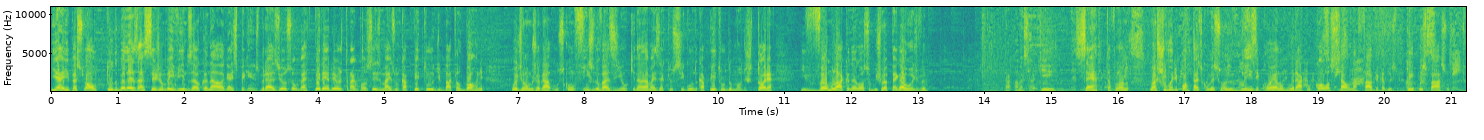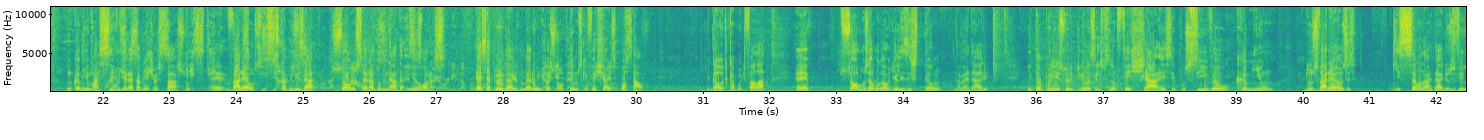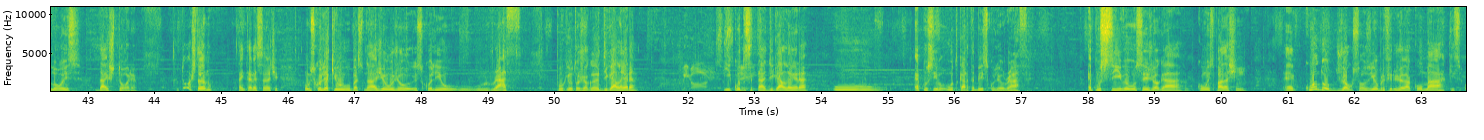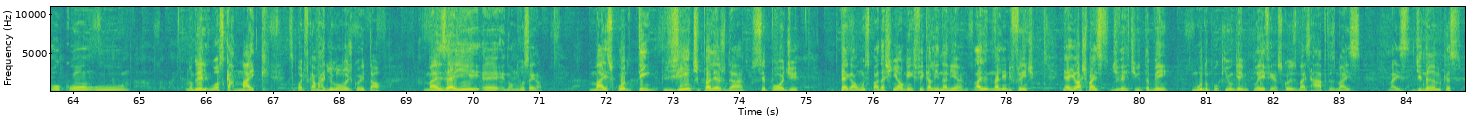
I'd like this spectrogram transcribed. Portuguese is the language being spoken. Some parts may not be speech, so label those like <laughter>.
E aí pessoal, tudo beleza? Sejam bem-vindos ao canal HSP Games Brasil, eu sou Humberto Pereira e hoje trago para vocês mais um capítulo de Battleborn. Hoje vamos jogar Os Confins do Vazio, que nada mais é que o segundo capítulo do modo história. E vamos lá que o negócio, o bicho vai pegar hoje, viu? Tá começando aqui, certo, tá falando. Uma chuva de portais começou em Bliss e com ela um buraco colossal na fábrica do tempo e espaço um caminho massivo diretamente ao espaço é, se, estabilizar, solo será dominada em horas. Essa é a prioridade número um, pessoal. Temos que fechar esse portal. Gaut acabou de falar. É, Solos é o lugar onde eles estão, na verdade. Então por isso, digamos assim, eles precisam fechar esse possível caminho dos Varelses, que são, na verdade, os vilões da história. Eu tô gostando, tá interessante. Vamos escolher aqui o, personagem. Hoje eu escolhi o, o, o Wrath, porque eu tô jogando de galera. E quando você tá de galera, o. É possível. O outro cara também escolheu o Wrath. É possível você jogar com o espadachim. É, quando eu jogo sozinho, eu prefiro jogar com o Marques ou com o. O nome dele? O Oscar Mike. Você pode ficar mais de longe, correr e tal. Mas aí. É, não, não vou sair não. Mas quando tem gente para lhe ajudar, você pode pegar um espadachim, alguém que fica ali na linha, na linha de frente. E aí eu acho mais divertido também muda um pouquinho o gameplay, fica as coisas mais rápidas, mais, mais dinâmicas.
